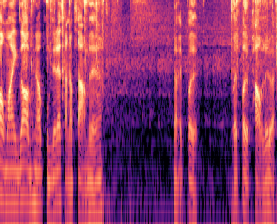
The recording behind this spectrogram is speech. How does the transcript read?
ออกมาอีกรอบนะครับ ผมจะได้สารนับสามเลยนะ ใช่เปิดเปิดเปิดเผาเลยด้วย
